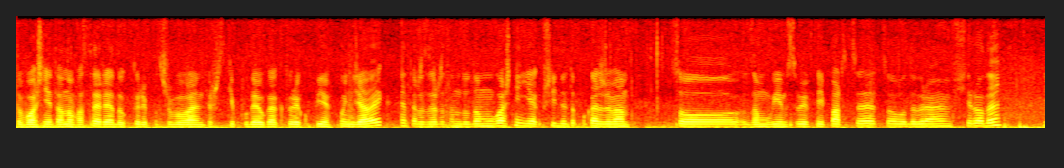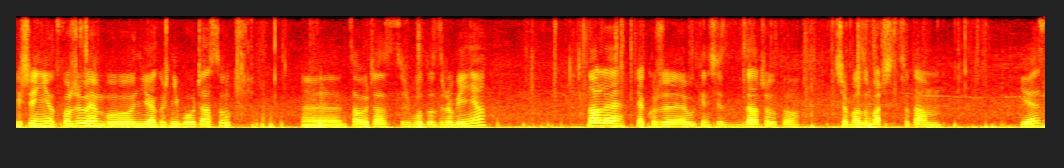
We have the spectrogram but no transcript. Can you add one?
To właśnie ta nowa seria, do której potrzebowałem te wszystkie pudełka, które kupiłem w poniedziałek. Ja teraz wracam do domu właśnie i jak przyjdę to pokażę Wam co zamówiłem sobie w tej paczce, co odebrałem w środę. Jeszcze jej nie otworzyłem, bo jakoś nie było czasu. Cały czas coś było do zrobienia. No ale jako, że weekend się zaczął, to trzeba zobaczyć co tam jest.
